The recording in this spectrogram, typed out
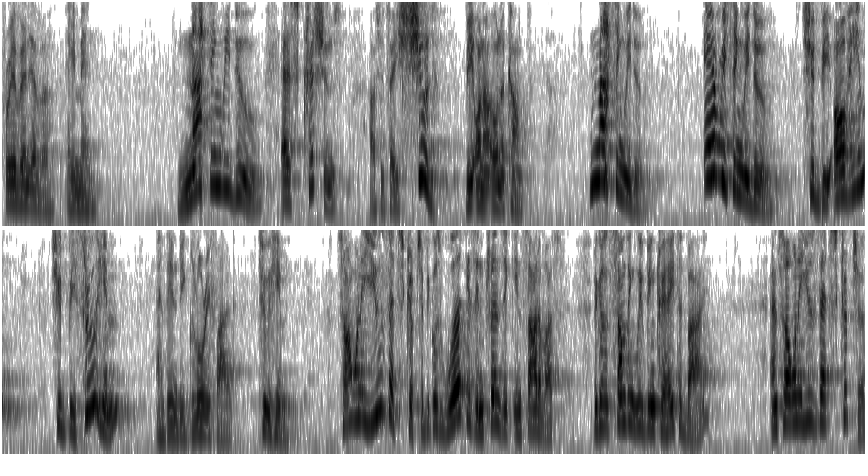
forever and ever. Amen. Nothing we do as Christians, I should say, should be on our own account. Nothing we do. Everything we do should be of him should be through him and then be glorified to Him. So I want to use that scripture because work is intrinsic inside of us, because it's something we've been created by. And so I want to use that scripture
